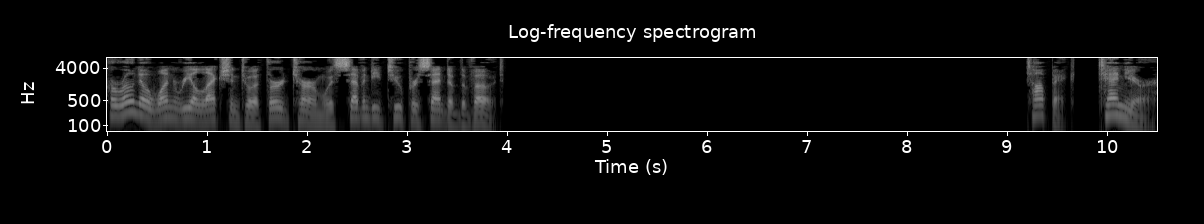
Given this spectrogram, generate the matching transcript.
Hirono won re-election to a third term with 72% of the vote. Topic: Tenure.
